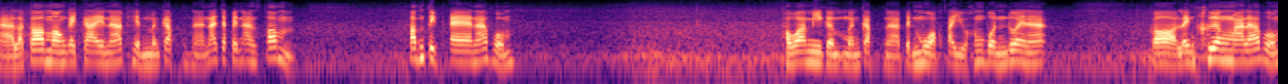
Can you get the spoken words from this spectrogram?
อ่าแล้วก็มองไกลๆนะเห็นเหมือนกับน่าจะเป็นอันซ่อมปั๊มติดแอร์นะผมเพราะว่ามีเหมือนกับนะเป็นหมวกใส่อยู่ข้างบนด้วยนะ ก็เร่งเครื่องมาแล้วครับผม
